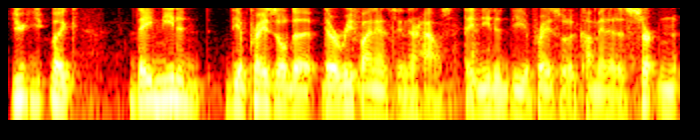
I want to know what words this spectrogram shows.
you, you like they needed the appraisal to they're refinancing their house. They needed the appraisal to come in at a certain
